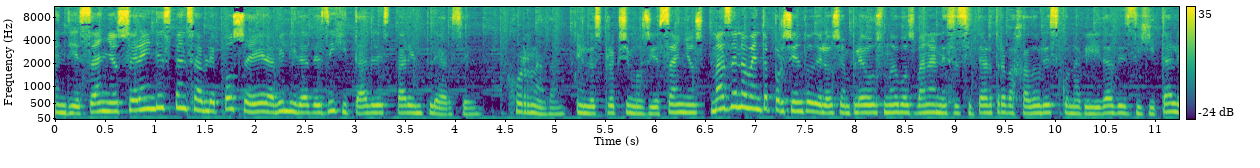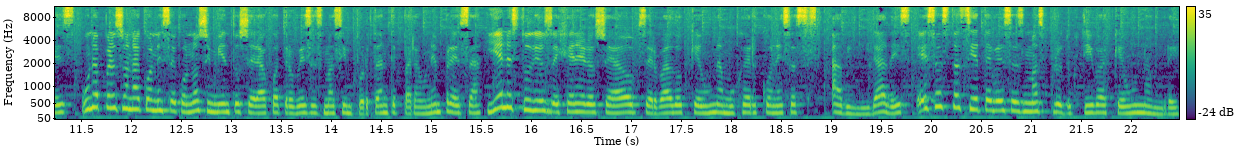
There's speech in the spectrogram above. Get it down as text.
En 10 años será indispensable poseer habilidades digitales para emplearse jornada. En los próximos 10 años, más del 90% de los empleos nuevos van a necesitar trabajadores con habilidades digitales. Una persona con ese conocimiento será cuatro veces más importante para una empresa y en estudios de género se ha observado que una mujer con esas habilidades es hasta siete veces más productiva que un hombre,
